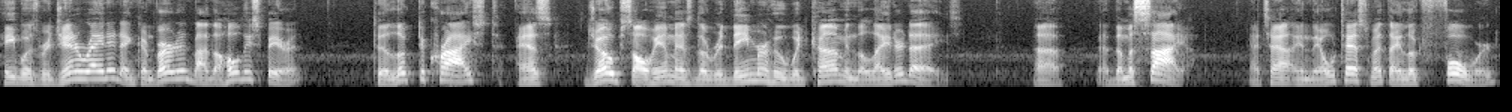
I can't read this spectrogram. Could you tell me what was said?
He was regenerated and converted by the Holy Spirit to look to Christ as Job saw him as the Redeemer who would come in the later days, uh, the Messiah. That's how in the Old Testament they looked forward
